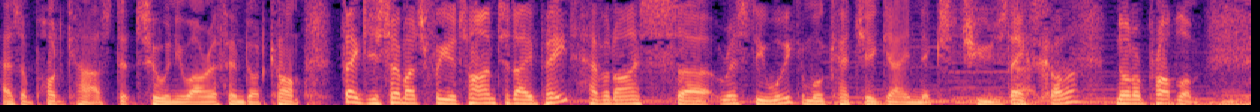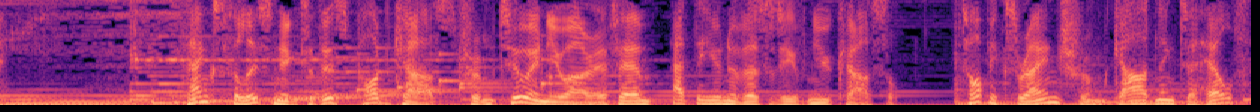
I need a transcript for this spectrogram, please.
as a podcast at 2nurfm.com. Thank you so much for your time today, Pete. Have a nice uh, resty week and we'll catch you again next Tuesday. Thanks, Colin. Not a problem. Thanks for listening to this podcast from 2NURFM at the University of Newcastle. Topics range from gardening to health,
